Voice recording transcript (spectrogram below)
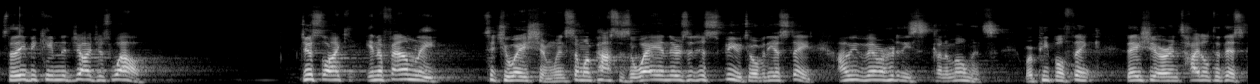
So they became the judge as well. Just like in a family situation when someone passes away and there's a dispute over the estate. I've you ever heard of these kind of moments where people think they are entitled to this.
